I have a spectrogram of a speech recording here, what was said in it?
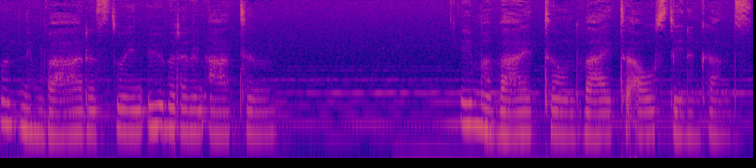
und nimm wahr, dass du ihn über deinen Atem immer weiter und weiter ausdehnen kannst.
